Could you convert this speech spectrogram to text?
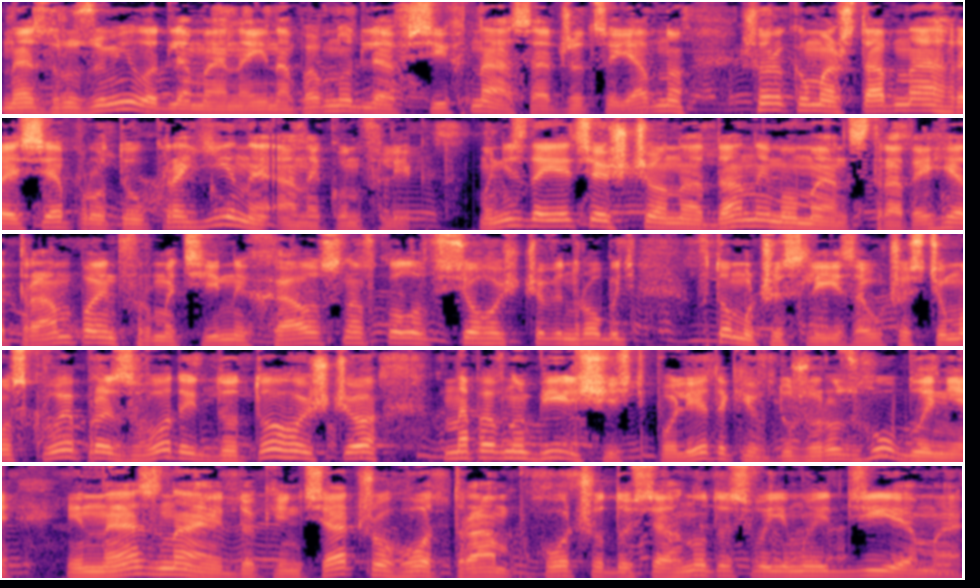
не зрозуміла для мене і напевно для всіх нас, адже це явно широкомасштабна агресія проти України, а не конфлікт. Мені здається, що на даний момент стратегія Трампа інформаційний хаос навколо всього, що він робить, в тому числі і за участю Москви, призводить до того, що напевно більшість політиків дуже розгублені і не знають до кінця, чого Трамп хоче досягнути своїми діями.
